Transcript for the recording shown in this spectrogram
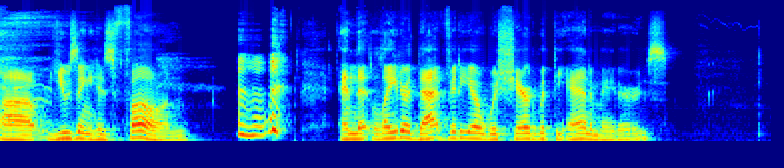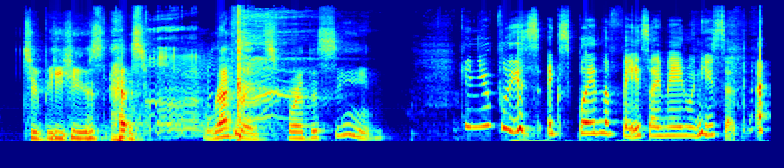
uh, using his phone. Uh-huh. And that later that video was shared with the animators to be used as reference for the scene. Can you please explain the face I made when you said that?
